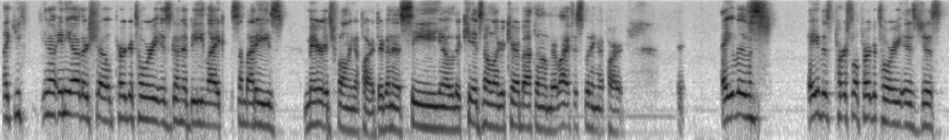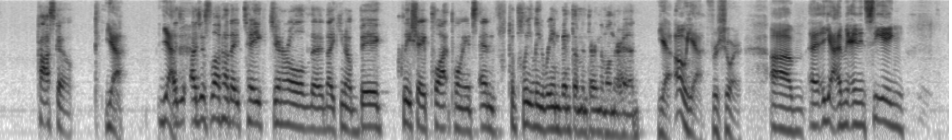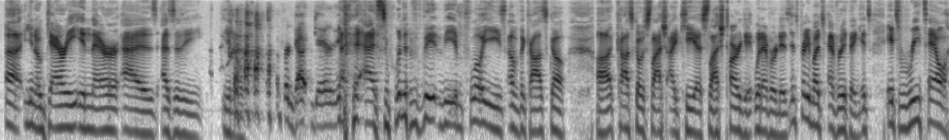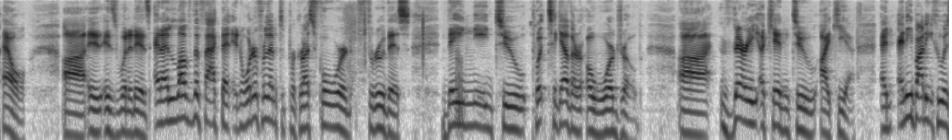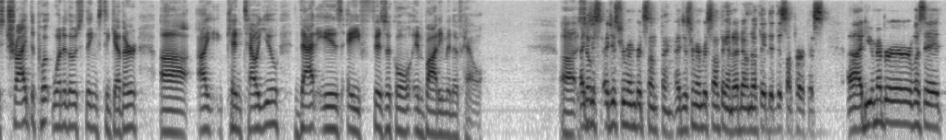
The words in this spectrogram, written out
like you you know any other show. Purgatory is going to be like somebody's marriage falling apart. They're going to see you know their kids no longer care about them. Their life is splitting apart. Ava's Ava's personal purgatory is just Costco. Yeah, yeah. I, just, I just love how they take general, the, like you know, big cliche plot points and completely reinvent them and turn them on their head. Yeah. Oh yeah, for sure. Um, uh, yeah. I mean, and seeing, uh, you know, Gary in there as as a you know, I forgot Gary as one of the the employees of the Costco, uh, Costco slash IKEA slash Target, whatever it is. It's pretty much everything. It's it's retail hell, uh, is, is what it is. And I love the fact that in order for them to progress forward through this, they need to put together a wardrobe uh, very akin to IKEA. And anybody who has tried to put one of those things together, uh, I can tell you that is a physical embodiment of hell. Uh, so, I just I just remembered something. I just remembered something, and I don't know if they did this on purpose. Uh, do you remember? Was it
